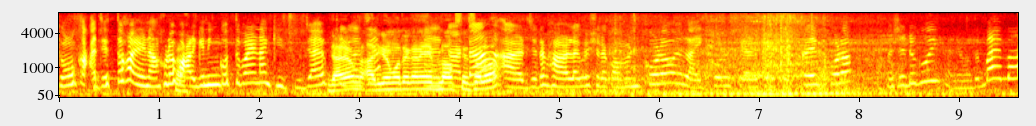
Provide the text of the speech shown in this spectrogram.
কোনো কাজের তো হয়নি না করে বার্গেনিং করতে পারে না কিছু। যাই হোক যাই ঠিক হোক, আছে। আজকের মতো এখানে এই vlog শেষ টাটা, হলো। আর যেটা ভালো লাগবে সেটা কমেন্ট করো লাইক করো শেয়ার করো সাবস্ক্রাইব করো। তো সেটুকুই বাই বাই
